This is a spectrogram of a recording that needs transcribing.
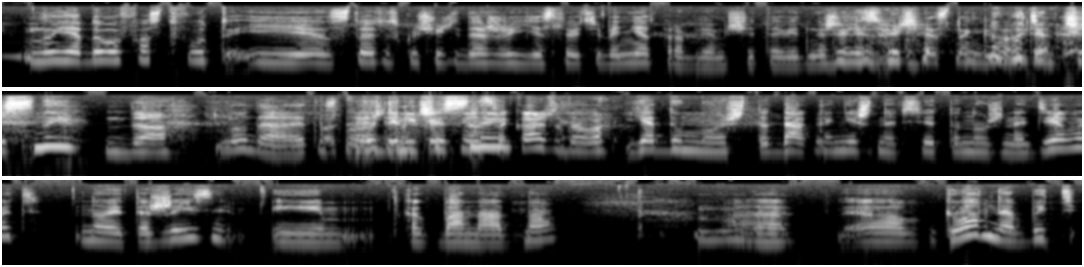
Ну, я думаю, фастфуд и стоит исключить, даже если у тебя нет проблем с щитовидной железой, честно говоря. Будем честны. Да. Ну да, это сложно. Будем не честны. каждого. Я думаю, что да, конечно, все это нужно делать, но это жизнь, и как бы она одна. Ну, а, да. а, главное быть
